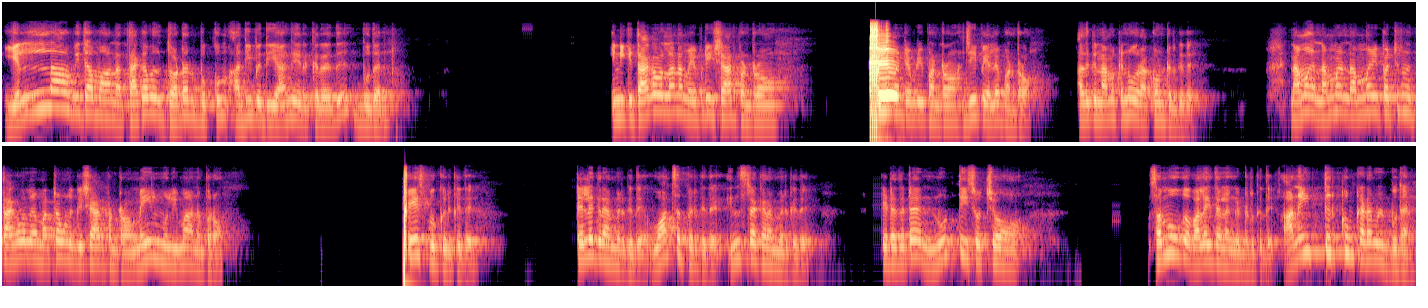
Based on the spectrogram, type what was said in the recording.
எல்லா விதமான தகவல் தொடர்புக்கும் அதிபதியாக இருக்கிறது புதன். இன்னைக்கு தகவல்லாம் நம்ம எப்படி ஷேர் பண்றோம்? பேமெண்ட் எப்படி பண்றோம்? ஜிபேல பண்றோம். அதுக்கு நமக்குன்னு ஒரு அக்கௌண்ட் இருக்குது. நம்ம நம்ம நம்மை பற்றின தகவலை மற்றவங்களுக்கு ஷேர் பண்றோம். மெயில் மூலியமா அனுப்புறோம். ஃபேஸ்புக் இருக்குது. டெலிகிராம் இருக்குது. வாட்ஸ்அப் இருக்குது. இன்ஸ்டாகிராம் இருக்குது. கிட்டத்தட்ட நூற்றி சொச்சம் சமூக வலைதளங்கள் இருக்குது. அனைத்திற்கும் கடவுள் புதன்.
